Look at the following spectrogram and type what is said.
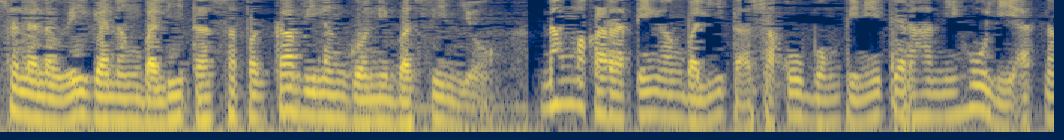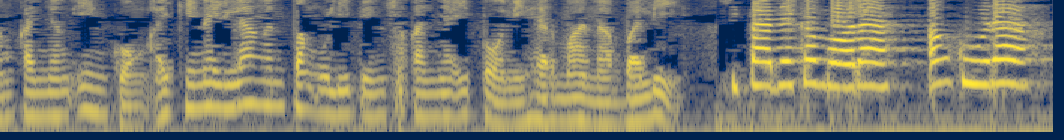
sa lalawigan ang balita sa pagkabilanggo ni Basilio. Nang makarating ang balita sa kubong tinitirahan ni Huli at ng kanyang ingkong ay kinailangan pang ulitin sa kanya ito ni Hermana Bali. Si Padre Camora, ang kura.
